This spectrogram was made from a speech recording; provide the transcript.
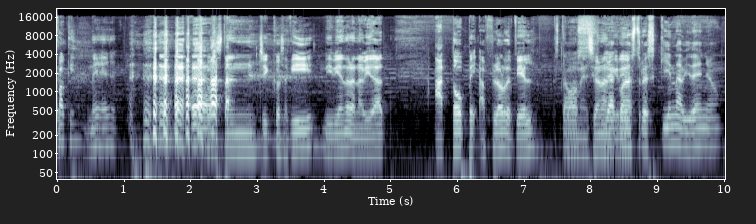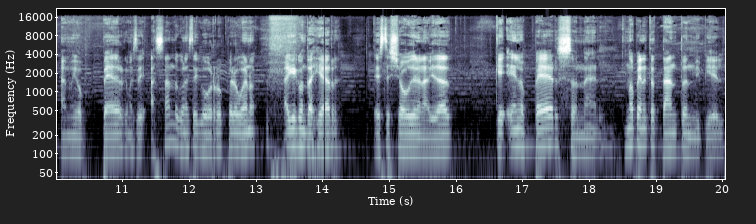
Fucking net. ¿Cómo están chicos aquí viviendo la Navidad a tope, a flor de piel? Estamos ya con nuestro skin navideño. Amigo Pedro que me estoy asando con este gorro, pero bueno, hay que contagiar este show de la Navidad que en lo personal no penetra tanto en mi piel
